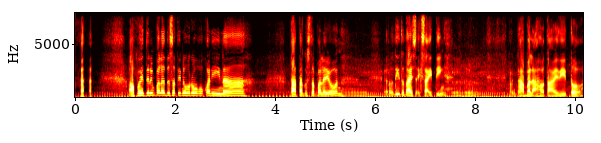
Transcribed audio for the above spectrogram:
ah, pwede rin pala doon sa tinuro ko kanina. Tatagos na pala yun. Pero dito tayo sa exciting. Pag nabalahaw tayo dito.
